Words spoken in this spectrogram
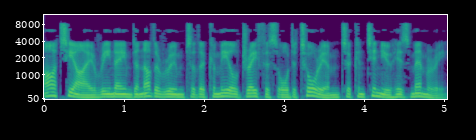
RTI renamed another room to the Camille Dreyfus Auditorium to continue his memory.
